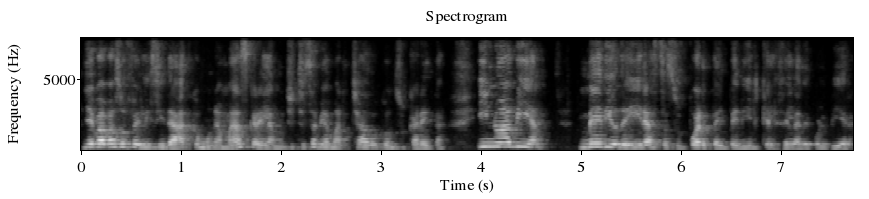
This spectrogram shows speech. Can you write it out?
Llevaba su felicidad como una máscara y la muchacha se había marchado con su careta y no había medio de ir hasta su puerta y pedir que se la devolviera,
